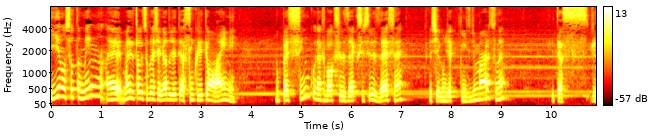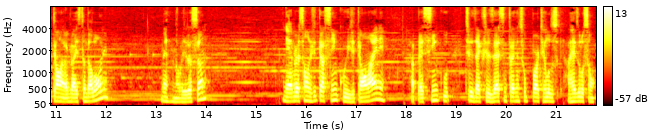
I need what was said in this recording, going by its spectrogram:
E anunciou também é, mais detalhes sobre a chegada do GTA V e GTA Online no PS5 e no Xbox Series X e Series S, né? Eles chegam dia 15 de março, né? GTA, GTA Online standalone, né, nova geração. E a versão GTA V e GTA Online, a PS5, Series X Series S trazem suporte à resolução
